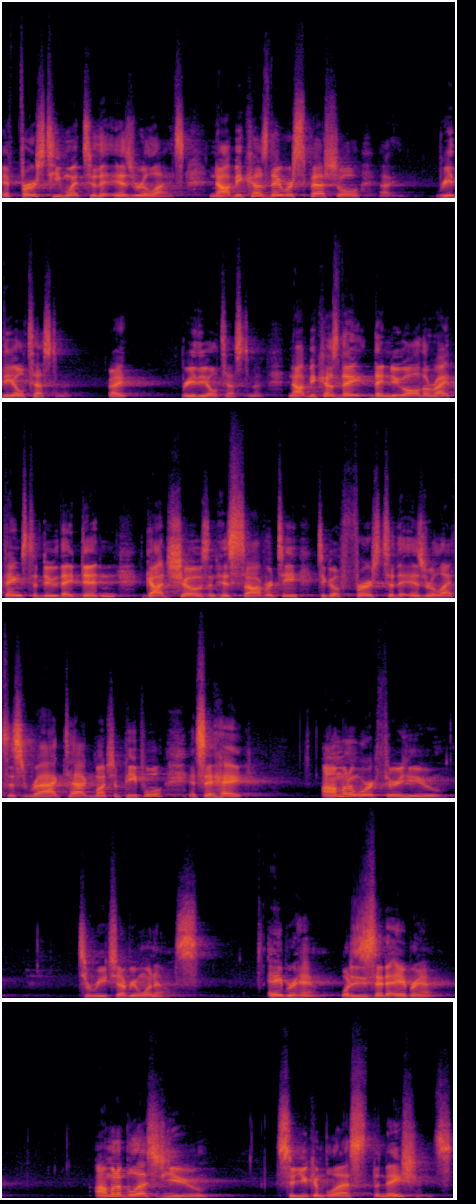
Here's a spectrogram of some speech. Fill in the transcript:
at first, he went to the Israelites, not because they were special. Uh, read the Old Testament, right? Read the Old Testament. Not because they, they knew all the right things to do, they didn't. God chose in His sovereignty to go first to the Israelites, this ragtag bunch of people, and say, hey, I'm going to work through you to reach everyone else. Abraham, what does He say to Abraham? I'm going to bless you so you can bless the nations.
